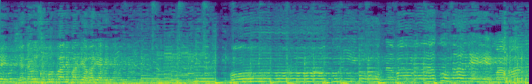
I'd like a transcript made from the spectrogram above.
राजू यांच्याकडून शंभर रुपये आले पार्टी आभारी आहे. हो कुणी गुणवान गुणाने महान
